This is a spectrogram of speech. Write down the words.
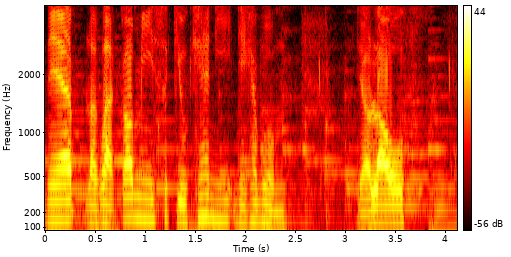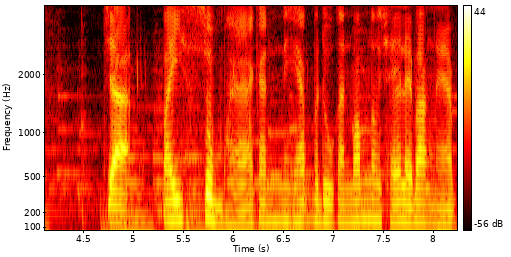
เนี่ยครับหลักๆก็มีสกิลแค่นี้นะครับผม เดี๋ยวเราจะไปสุ่มหากันนะครับ มาดูกันว่ามันต้องใช้อะไรบ้างนะครับ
